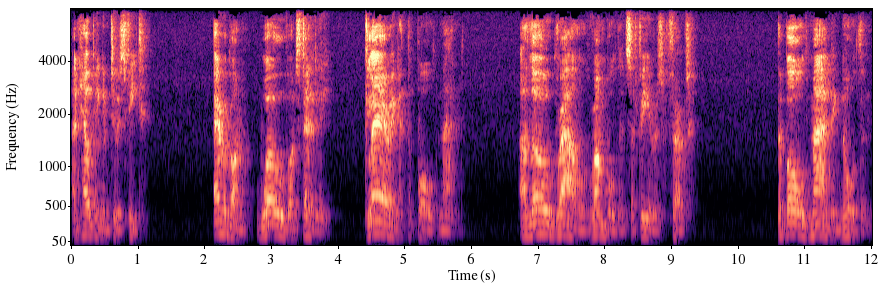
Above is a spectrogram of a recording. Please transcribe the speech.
and helping him to his feet. Eragon wove unsteadily, glaring at the bald man. A low growl rumbled in Saphira's throat. The bald man ignored them.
